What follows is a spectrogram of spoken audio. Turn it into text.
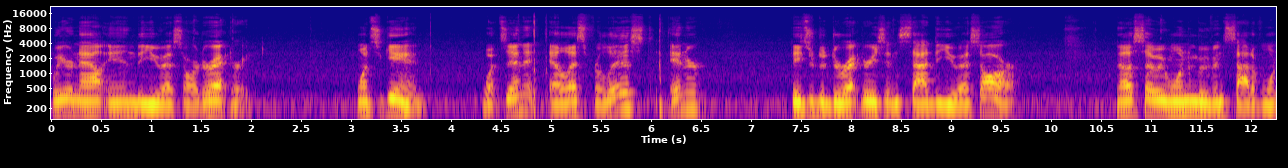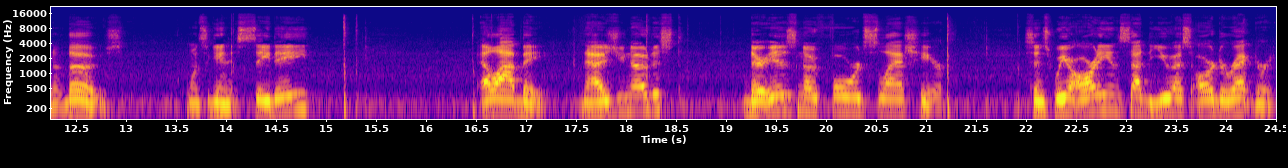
we are now in the USR directory. Once again, what's in it? ls for list, enter. These are the directories inside the USR. Now let's say we want to move inside of one of those. Once again, it's cd, lib. Now as you noticed, there is no forward slash here. Since we are already inside the USR directory,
